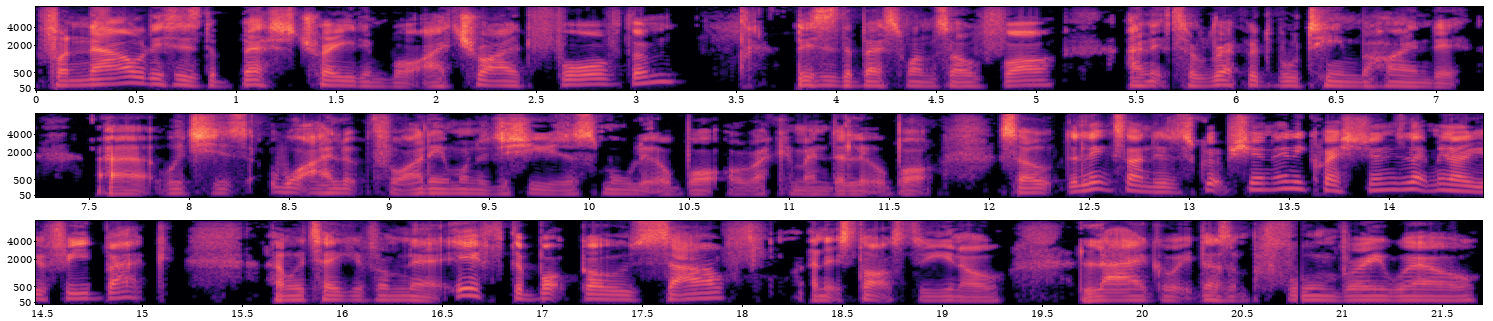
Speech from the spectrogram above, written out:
For now, this is the best trading bot. I tried four of them. This is the best one so far, and it's a reputable team behind it uh, which is what I looked for. I didn't want to just use a small little bot or recommend a little bot. So the link's are in the description. Any questions, let me know your feedback and we'll take it from there. If the bot goes south and it starts to, you know, lag or it doesn't perform very well,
